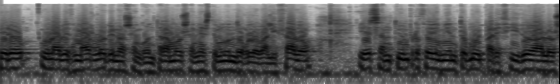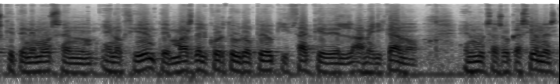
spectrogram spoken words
pero una vez más lo que nos encontramos en este mundo globalizado es ante un procedimiento muy parecido a los que tenemos en, en Occidente, más del corte europeo quizá que del americano en muchas ocasiones.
